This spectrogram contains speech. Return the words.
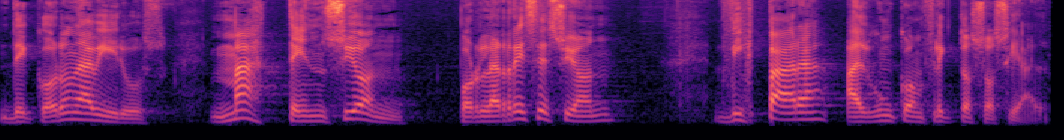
de coronavirus más tensión por la recesión dispara algún conflicto social.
